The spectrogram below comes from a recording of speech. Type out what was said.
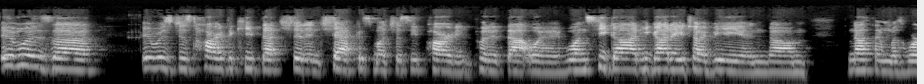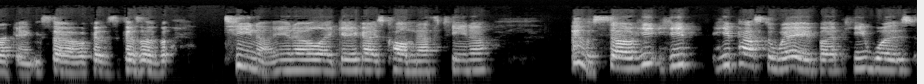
It was uh it was just hard to keep that shit in check as much as he partied, put it that way. Once he got he got HIV and um nothing was working. So because because of Tina, you know, like gay guys call meth Tina. so he he he passed away, but he was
